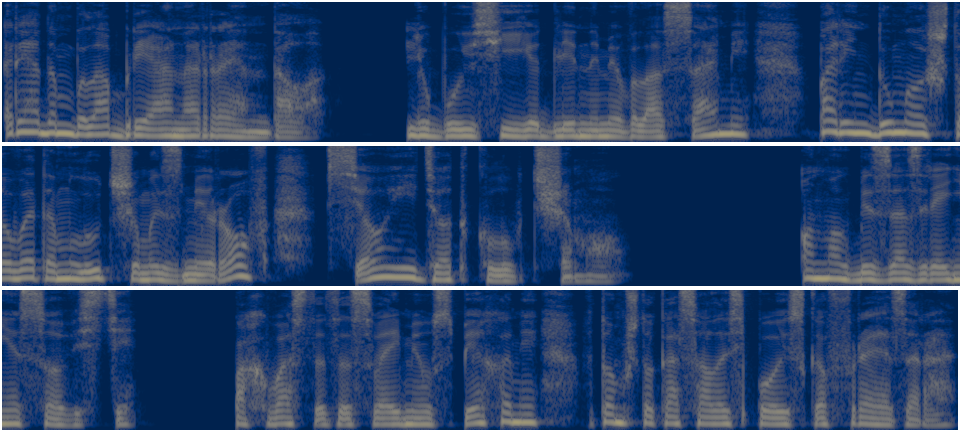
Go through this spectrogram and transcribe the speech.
рядом была Бриана Рэндалл. Любуясь ее длинными волосами, парень думал, что в этом лучшем из миров все идет к лучшему. Он мог без зазрения совести похвастаться своими успехами в том, что касалось поиска Фрезера.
